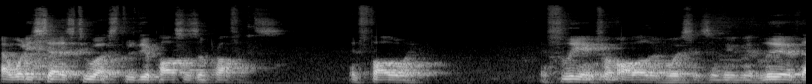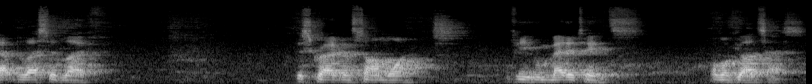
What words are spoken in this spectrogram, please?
at what he says to us through the apostles and prophets, and following and fleeing from all other voices, and we may live that blessed life described in Psalm 1 of he who meditates on what God says.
